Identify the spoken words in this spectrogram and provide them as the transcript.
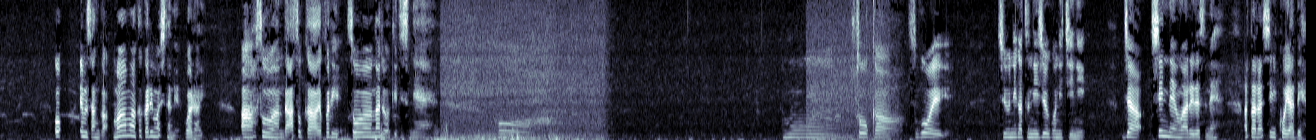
お、M さんが、まあまあかかりましたね、笑い。ああ、そうなんだ。あ、そっか。やっぱり、そうなるわけですね。ほう。うーん、そうか。すごい。12月25日に。じゃあ、新年はあれですね。新しい小屋で。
